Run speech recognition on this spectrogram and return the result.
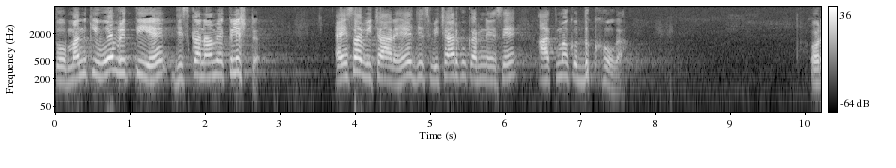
तो मन की वो वृत्ति है जिसका नाम है क्लिष्ट। ऐसा विचार है जिस विचार को करने से आत्मा को दुख होगा। और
